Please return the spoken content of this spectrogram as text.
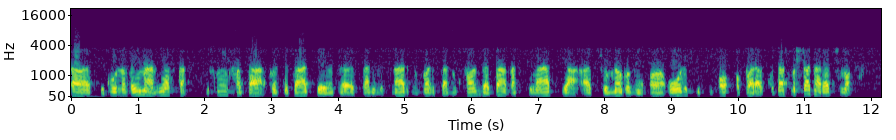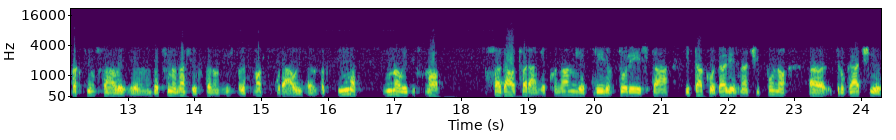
a, sigurno da ima mjesta i sa konstatacije od strane Međunarodnog monetarnog fonda da vakcinacija će u mnogome ovisiti o oporavku. Da smo sada recimo vakcinisali e, većinu naših stanovništva, da smo osigurali e, vakcine, imali bismo sada otvaranje ekonomije, priljev turista i tako dalje, znači puno drugačije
